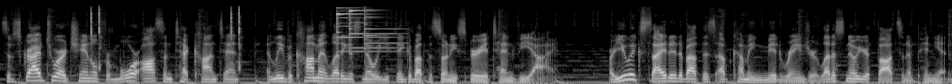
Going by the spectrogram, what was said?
subscribe to our channel for more awesome tech content, and leave a comment letting us know what you think about the Sony Xperia 10 VI. Are you excited about this upcoming mid-ranger? Let us know your thoughts and opinions.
